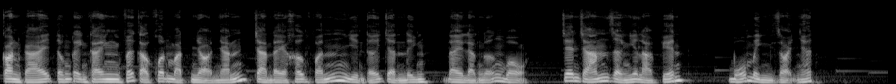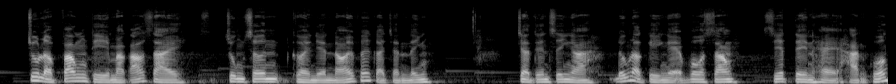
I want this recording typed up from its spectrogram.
Con gái Tống Thành Thanh với cả khuôn mặt nhỏ nhắn tràn đầy hưng phấn nhìn tới Trần Ninh, đây là ngưỡng mộ, trên trán dường như là viết bố mình giỏi nhất. Chu Lập Phong thì mặc áo dài, Trung Sơn cười niềm nói với cả Trần Ninh. Trần Tiên Sinh à, đúng là kỳ nghệ vô song, giết tên hệ Hàn Quốc,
